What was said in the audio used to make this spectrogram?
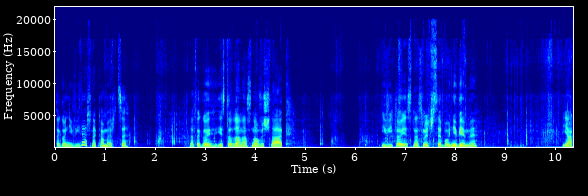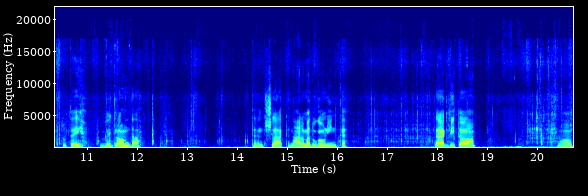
Tego nie widać na kamerce. Dlatego jest to dla nas nowy szlak. I Wito jest na smyczce, bo nie wiemy jak tutaj wygląda ten szlak. No ale ma długą linkę. Tak, Wito? No,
